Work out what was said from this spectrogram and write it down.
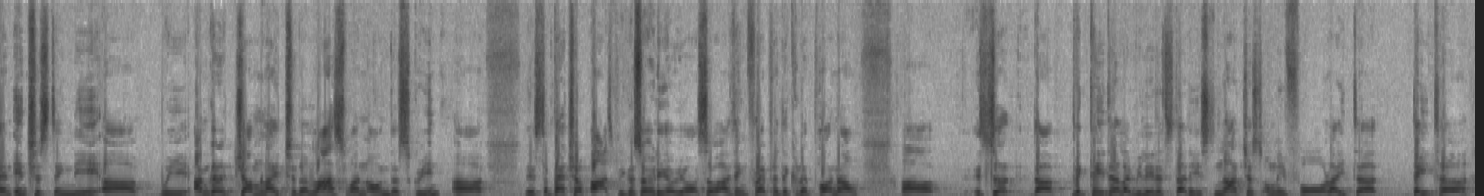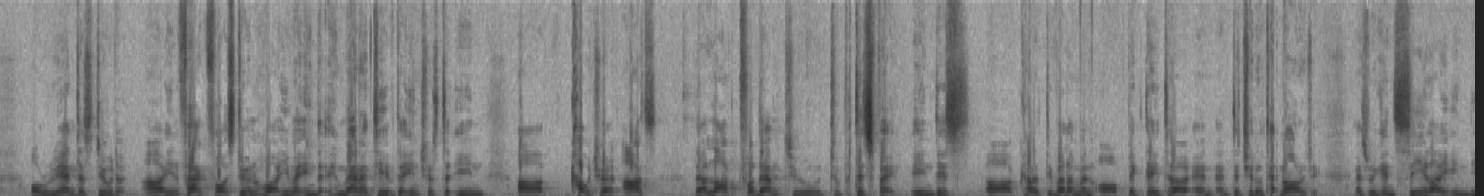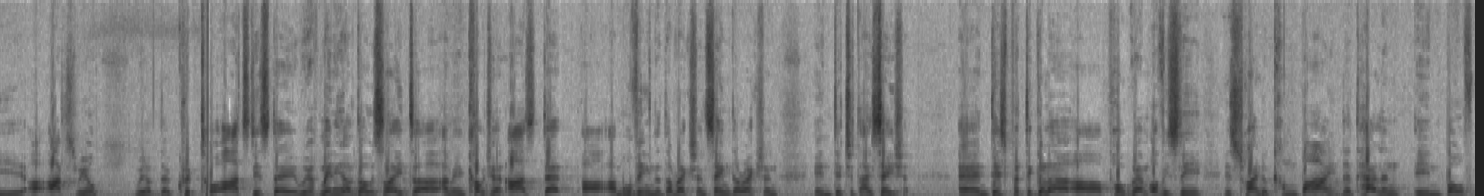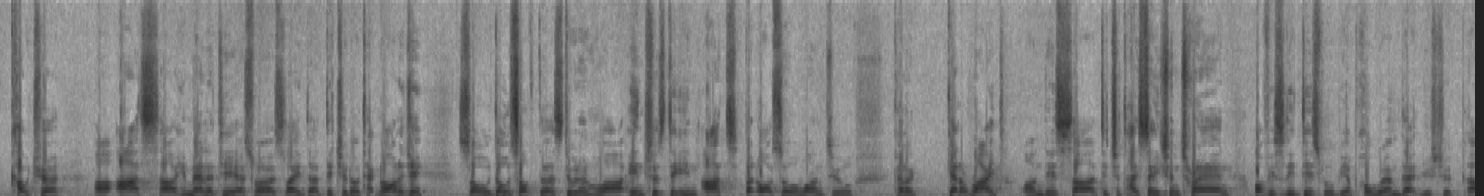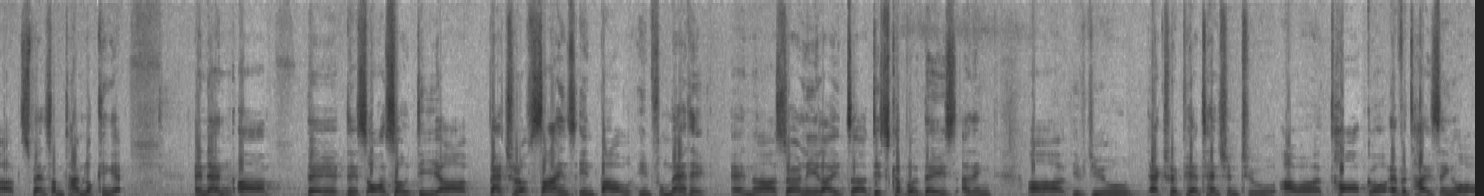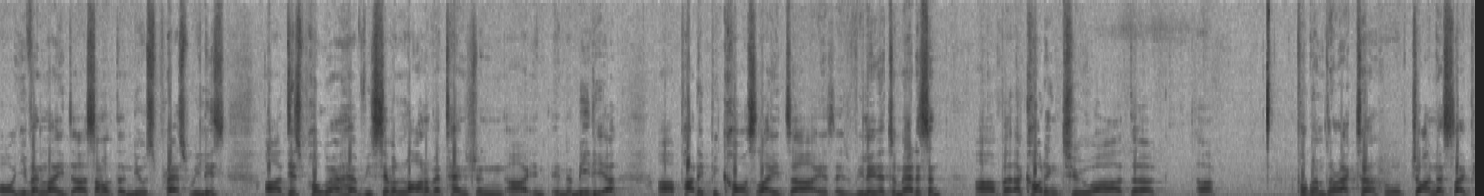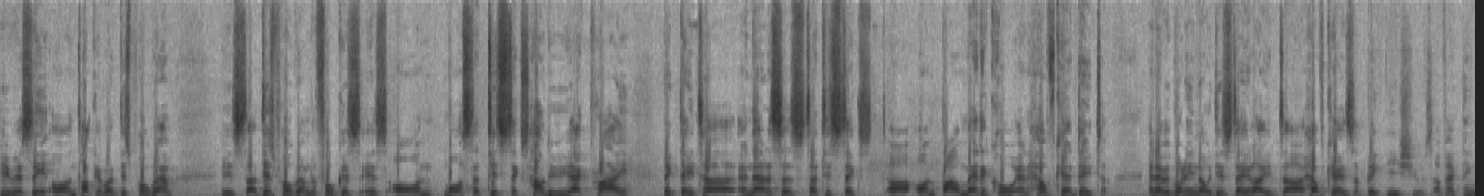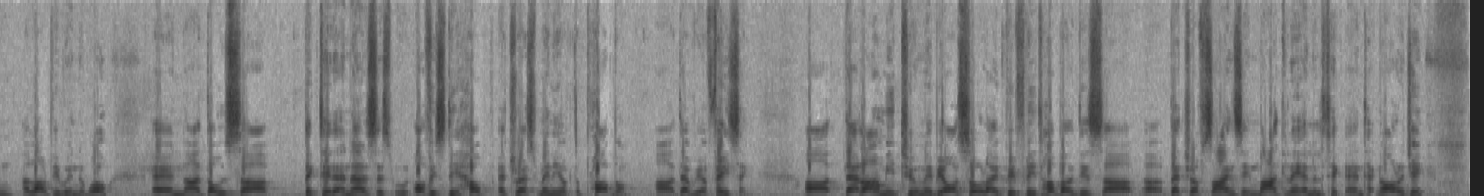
And interestingly, uh, we, I'm going to jump right to the last one on the screen. Uh, it's the Bachelor of Arts, because earlier we also, I think Fred particularly point out, uh, it's the big data like related study. It's not just only for like uh, data oriented student. Uh, in fact, for students who are even in the humanity, if they're interested in uh, culture and arts, there are a lot for them to, to participate in this uh, kind of development of big data and, and digital technology. As we can see, like in the uh, arts field, we have the crypto arts this day. We have many of those, like uh, I mean, culture and arts that uh, are moving in the direction, same direction in digitization. And this particular uh, program obviously is trying to combine the talent in both culture, uh, arts, uh, humanity, as well as like the digital technology. So those of the students who are interested in arts, but also want to kind of get a ride on this uh, digitization trend, obviously this will be a program that you should uh, spend some time looking at. And then uh, there, there's also the uh, Bachelor of Science in Bioinformatics. And uh, certainly like uh, this couple of days, I think uh, if you actually pay attention to our talk or advertising or, or even like uh, some of the news press release, uh, this program have received a lot of attention in, in the media, partly because like it's, it's related to medicine, but according to the program director who joined us like previously on talking about this program is uh, this program the focus is on more statistics. How do you apply big data analysis statistics uh, on biomedical and healthcare data? And everybody knows this day like uh, healthcare is a big issue affecting a lot of people in the world. And uh, those uh, big data analysis will obviously help address many of the problem that we are facing. Uh, that allow me to maybe also like briefly talk about this uh, uh, Bachelor of Science in Marketing, Analytics, and Technology.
